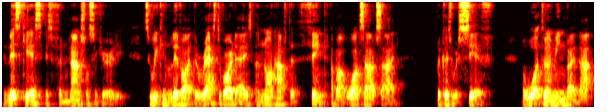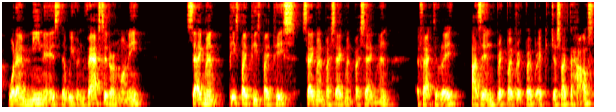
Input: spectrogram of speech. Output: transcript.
In this case, it's financial security. So we can live out the rest of our days and not have to think about what's outside because we're safe. Now, what do I mean by that? What I mean is that we've invested our money segment piece by piece by piece, segment by segment by segment, effectively, as in brick by brick by brick, just like the house.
